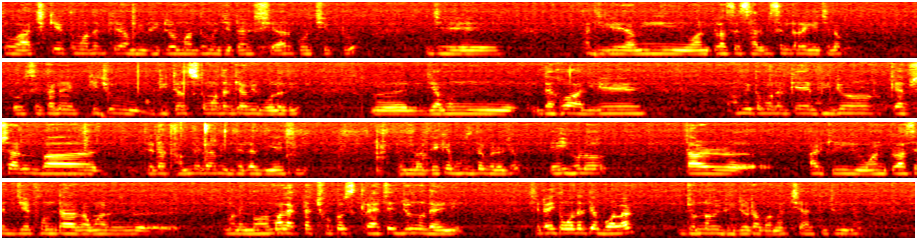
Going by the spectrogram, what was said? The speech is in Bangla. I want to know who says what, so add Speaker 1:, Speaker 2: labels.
Speaker 1: তো আজকে তোমাদেরকে আমি ভিডিওর মাধ্যমে যেটা শেয়ার করছি একটু, যে আজকে আমি ওয়ান প্লাসের সার্ভিস সেন্টারে গেছিলাম। তো সেখানে কিছু ডিটেলস তোমাদেরকে আমি বলে দিই। যেমন দেখো আজকে আমি তোমাদেরকে ভিডিওর ক্যাপশন বা যেটা থাম্বনেলে আমি যেটা দিয়েছি, তোমরা দেখে বুঝতে পেরেছ। এই হলো তার, আর কি ওয়ান প্লাসের যে ফোনটার আমার মানে নর্মাল একটা ছোট স্ক্র্যাচের জন্য দেয়নি। সেটাই তোমাদেরকে বলার জন্য আমি ভিডিওটা বানাচ্ছি আর কিছুই না।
